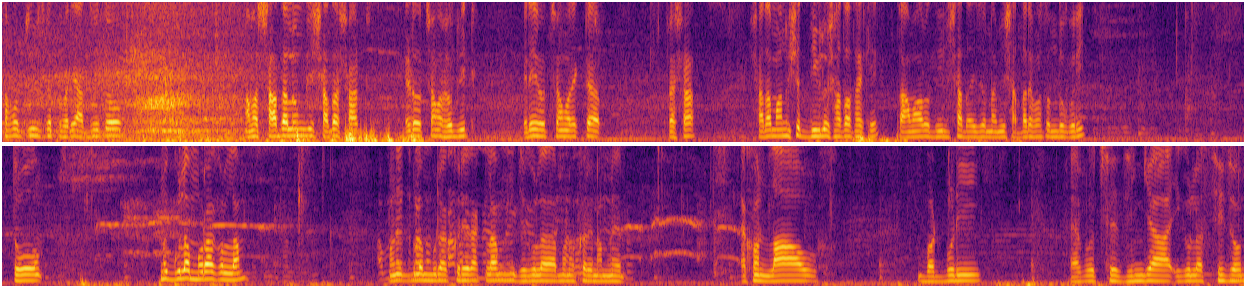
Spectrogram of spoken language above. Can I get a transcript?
সাপোর্ট ইউজ করতে পারি। আর যেহেতু আমার সাদা লুঙ্গি সাদা শার্ট এটা হচ্ছে আমার হবিট এটাই হচ্ছে আমার একটা পেশা। সাদা মানুষের দিলও সাদা থাকে তো আমারও দিল সাদা এই জন্য আমি সাদারে পছন্দ করি। তো অনেকগুলো মোড়া করলাম। অনেকগুলো মুড়া করে রাখলাম যেগুলা মনে করেন আপনার এখন লাউ বটবড়ি তারপর হচ্ছে ঝিঙ্গা এগুলো সিজন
